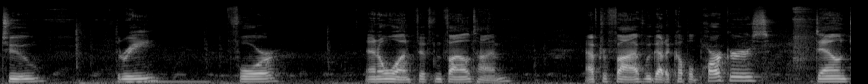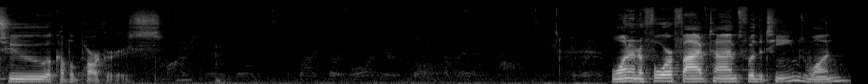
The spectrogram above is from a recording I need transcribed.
two, three, four, and a one, fifth and final time. After five, we got a couple Parkers down to a couple Parkers. One and a four, five times for the teams. One,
